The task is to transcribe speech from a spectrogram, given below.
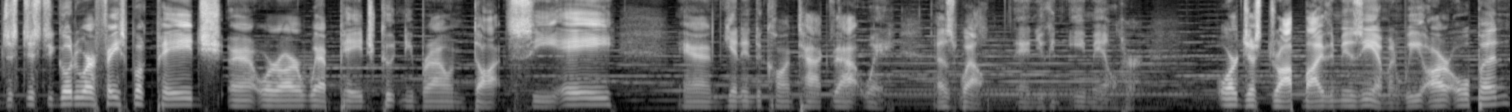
just just to go to our facebook page uh, or our web page kootenaibrown.ca and get into contact that way as well and you can email her or just drop by the museum. And we are open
